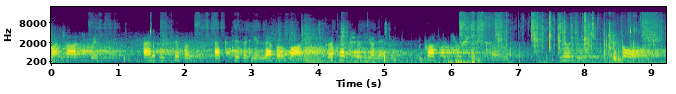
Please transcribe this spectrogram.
are charged with anti-civil activity level 1, protection unit, prosecution code, duty, sword,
